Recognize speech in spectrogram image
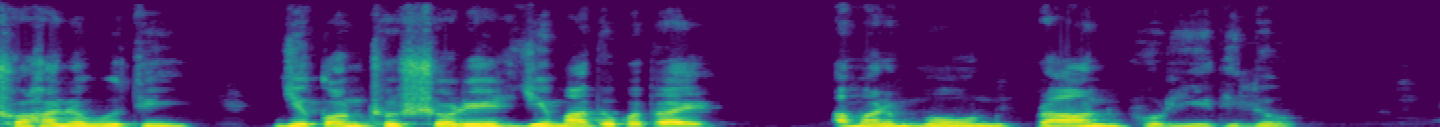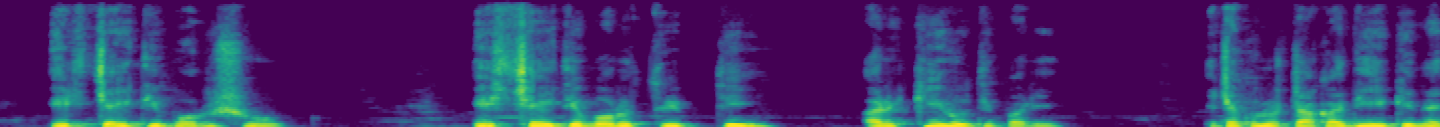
সহানুভূতি, যে কণ্ঠস্বরের যে মাদকতায় আমার মন প্রাণ ভরিয়ে দিল। এর চাইতে বড় সুখ, এর চাইতে বড় তৃপ্তি আর কি হতে পারে? এটা কোনো টাকা দিয়ে কেনা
